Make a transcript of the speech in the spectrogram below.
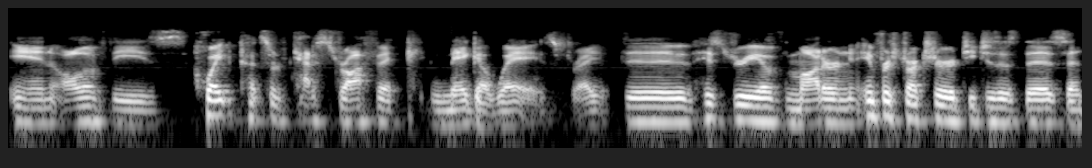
in all of these quite sort of catastrophic mega ways, right? The history of modern infrastructure teaches us this, and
